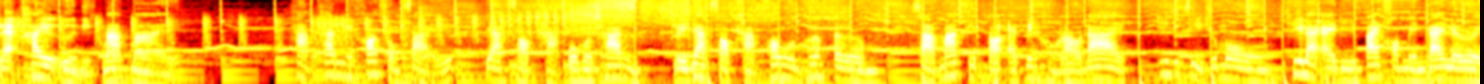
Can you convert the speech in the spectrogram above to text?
และค่ายอื่นๆอีกมากมาย หากท่านมีข้อสงสัย อยากสอบถามโปรโมชั่น หรืออยากสอบถามข้อมูลเพิ่มเติม สามารถติดต่อแอดมินของเราได้ 24 ชั่วโมง ที่ไลน์ ID ใต้คอมเมนต์ได้เลย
